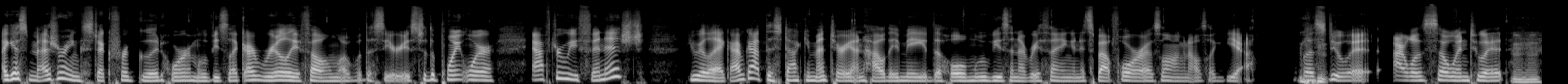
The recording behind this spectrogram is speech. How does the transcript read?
I guess measuring stick for good horror movies. Like I really fell in love with the series to the point where after we finished, you were like, "I've got this documentary on how they made the whole movies and everything, and it's about four hours long." And I was like, "Yeah." Let's do it. I was so into it. Mhm.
